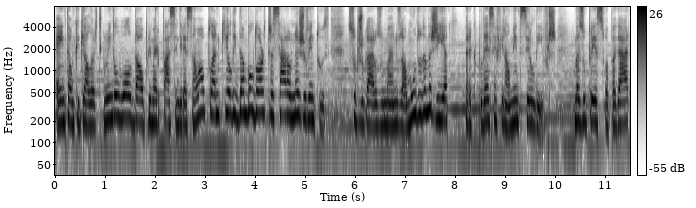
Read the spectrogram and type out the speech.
É então que Gellert Grindelwald dá o primeiro passo em direção ao plano que ele e Dumbledore traçaram na juventude, subjugar os humanos ao mundo da magia para que pudessem finalmente ser livres. Mas o preço a pagar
